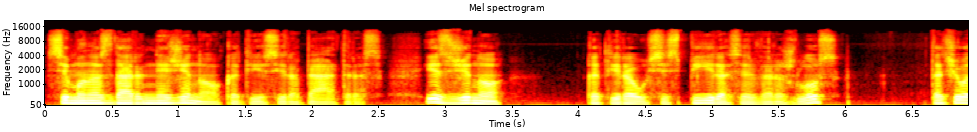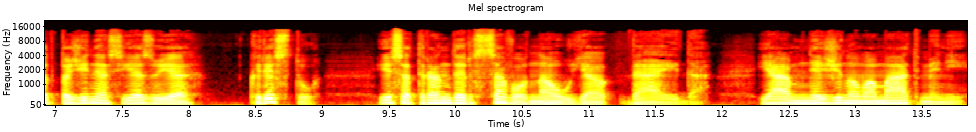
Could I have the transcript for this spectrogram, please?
Simonas dar nežino, kad jis yra Petras. Jis žino, kad yra užsispyręs ir veržlus, tačiau atpažinęs Jėzuje Kristų, jis atranda ir savo naują veidą, jam nežinomą matmenį,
